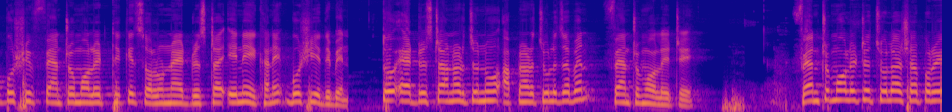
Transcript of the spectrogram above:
অবশ্যই ফ্যান্টম ওয়ালেট থেকে সলোনা অ্যাড্রেসটা এনে এখানে বসিয়ে দেবেন। তো অ্যাড্রেসটা আনার জন্য আপনারা চলে যাবেন ফ্যান্টম ওয়ালেটে ফ্যান্টম ওয়ালেটে চলে আসার পরে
